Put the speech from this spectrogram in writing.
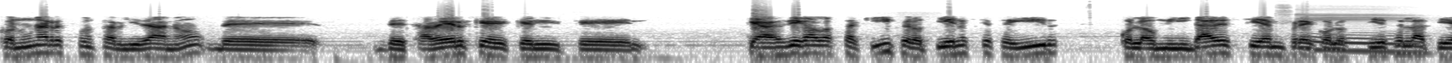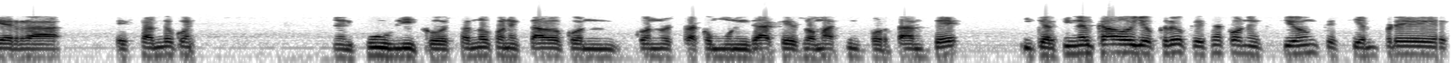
con una responsabilidad, ¿no? De, saber que, que, que, has llegado hasta aquí, pero tienes que seguir con la humildad de siempre, con los pies en la tierra, estando con el público, estando conectado con, con nuestra comunidad, que es lo más importante, y que al fin y al cabo yo creo que esa conexión que siempre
